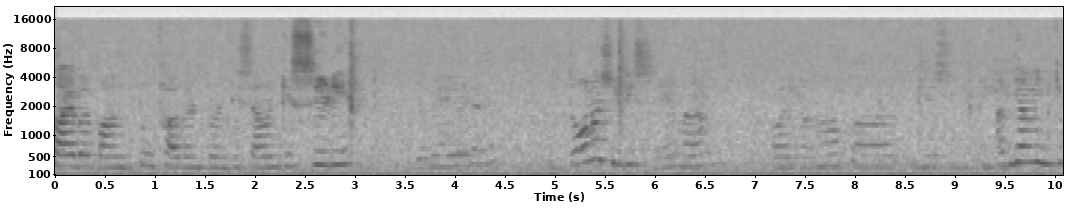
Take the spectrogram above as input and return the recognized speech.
साइबरपंक 2027 की सीडी दोनों सीडी सेम है। और यहाँ पर ये अभी हम इनकी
